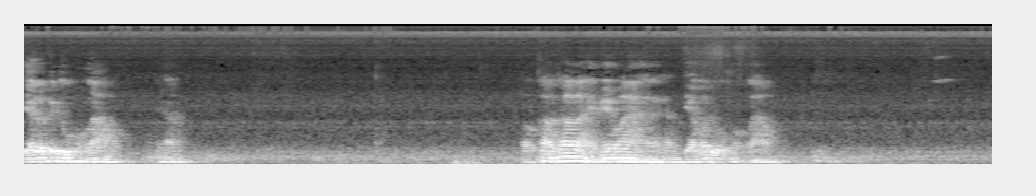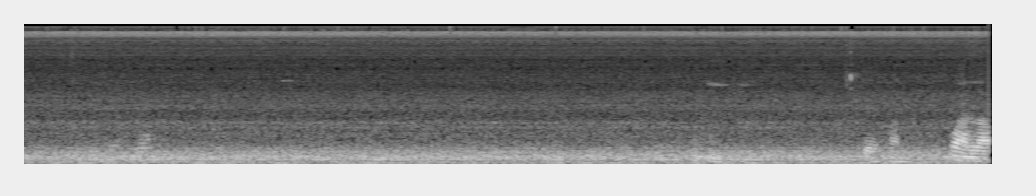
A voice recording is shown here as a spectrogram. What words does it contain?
เดี๋ยวเราไปดูของเรานะครับของเขาเท่าไหร่ไม่ว่านะครับ เดี๋ยวมาดูของเรา เดี๋ยว ก่อนวันเรา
